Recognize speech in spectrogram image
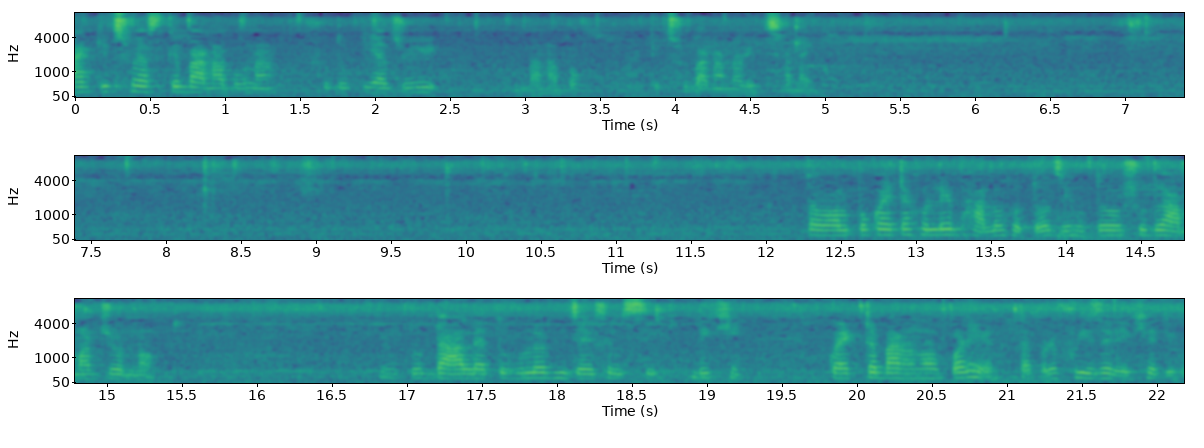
আর কিছু আজকে বানাবো না, শুধু পেঁয়াজই বানাবো, আর কিছু বানানোর ইচ্ছা নাই। তো অল্প কয়টা হলে ভালো হতো, যেহেতু শুধু আমার জন্য। কিন্তু ডাল এতগুলো ভিজাই ফেলছি, দেখি কয়েকটা বানানোর পরে তারপরে ফ্রিজে রেখে দিব।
